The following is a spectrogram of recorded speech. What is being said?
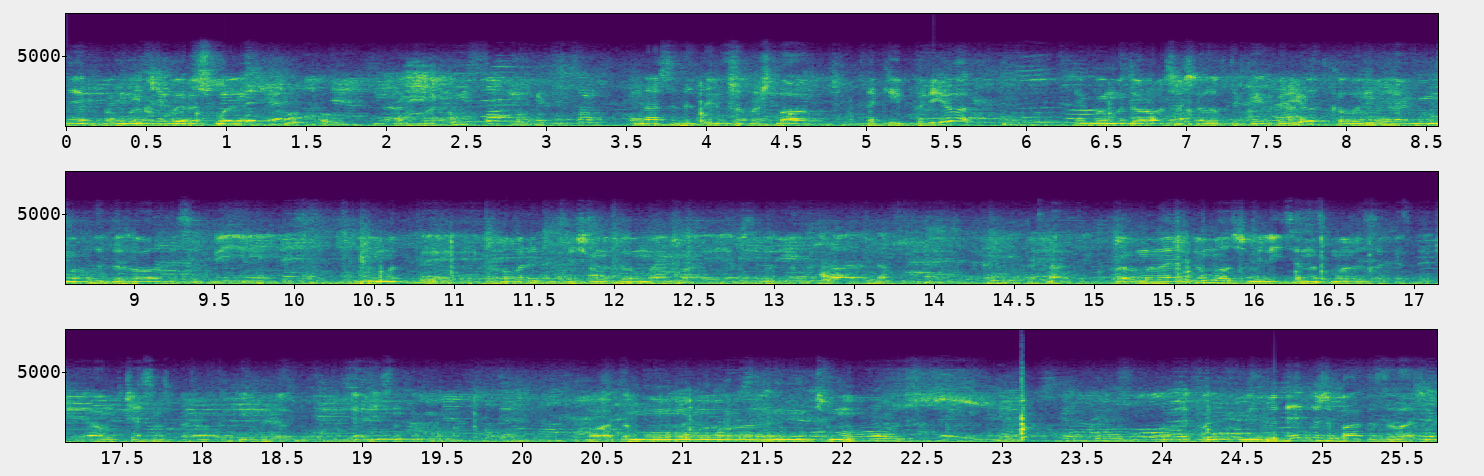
Якби ми виросли, наше дитинство пройшло в такий період, якби ми дорослішали в такий період, коли ми якби могли дозволити собі думати, говорити все, що ми думаємо, і абсолютно казали там якось так. Коли ми навіть думали, що міліція нас може захистити. Я вам чесно скажу, такий період був. Я дійсно так думав. О, тому чому від людей дуже багато залежить.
